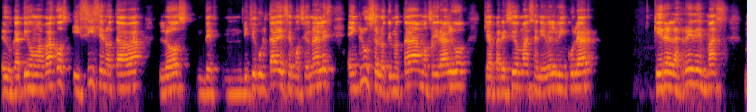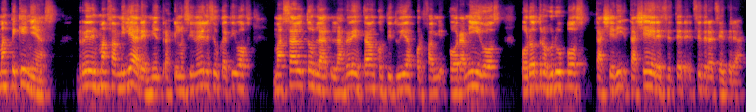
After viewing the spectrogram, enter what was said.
educativos más bajos y sí se notaba las dificultades emocionales e incluso lo que notábamos era algo que apareció más a nivel vincular, que eran las redes más, más pequeñas, redes más familiares, mientras que en los niveles educativos más altos las redes estaban constituidas por, por amigos, por otros grupos, talleres, etcétera, etcétera.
